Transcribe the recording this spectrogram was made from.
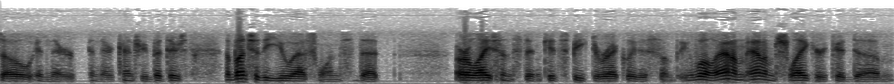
So in their in their country, but there's a bunch of the U.S. ones that are licensed and could speak directly to something. Well, Adam Adam Schleicher could. Um,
